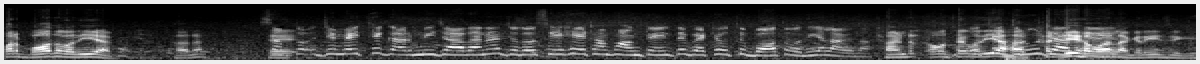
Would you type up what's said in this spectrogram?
ਪਰ ਬਹੁਤ ਵਧੀਆ ਹੈਗਾ ਹਨਾ ਸਭ ਤੋਂ ਜਿਵੇਂ ਇੱਥੇ ਗਰਮੀ ਜ਼ਿਆਦਾ ਨਾ ਜਦੋਂ ਅਸੀਂ ਹੇਠਾਂ ਫਾਊਂਟੇਨ ਤੇ ਬੈਠੇ ਉੱਥੇ ਬਹੁਤ ਵਧੀਆ ਲੱਗਦਾ ਠੰਡ ਉੱਥੇ ਵਧੀਆ ਹ- ਠੰਡੀ ਹਵਾ। ਲੱਗ ਰਹੀ ਸੀਗੀ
